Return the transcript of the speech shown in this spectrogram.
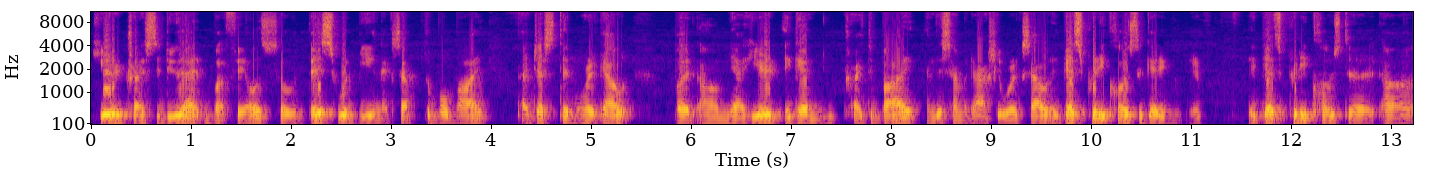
Here it tries to do that, but fails. So this would be an acceptable buy. That just didn't work out. But um, yeah, here again, you try to buy, and this time it actually works out. It gets pretty close to getting, it gets pretty close to uh,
